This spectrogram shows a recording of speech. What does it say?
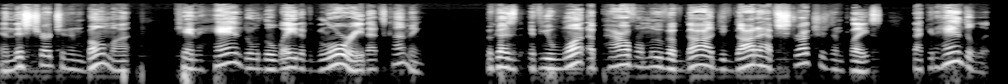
in this church and in Beaumont can handle the weight of glory that's coming. Because if you want a powerful move of God, you've got to have structures in place that can handle it.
